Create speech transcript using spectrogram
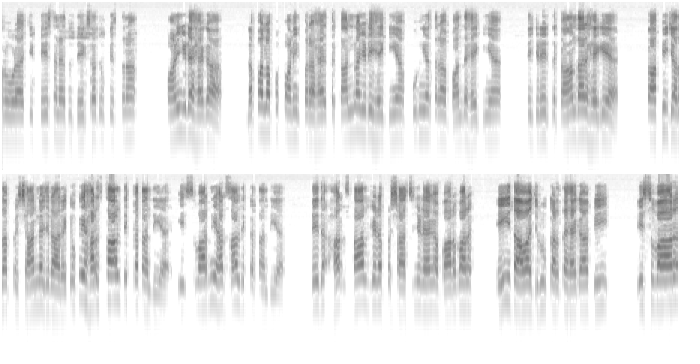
ਰੋਡ ਹੈ, ਚਾਹੇ ਸਟੇਸ਼ਨ ਹੈ, ਤੁਸੀਂ ਦੇਖ ਸਕਦੇ ਹੋ ਕਿਸ ਤਰ੍ਹਾਂ ਪਾਣੀ ਜਿਹੜਾ ਹੈਗਾ ਲੱਪਾ ਲੱਪ ਪਾਣੀ ਭਰਾ ਹੈ ਦੁਕਾਨਾਂ ਜਿਹੜੀ ਹੈਗੀਆਂ ਪੂਰੀਆਂ ਤਰ੍ਹਾਂ ਬੰਦ ਹੈਗੀਆਂ ਤੇ ਜਿਹੜੇ ਦੁਕਾਨਦਾਰ ਹੈਗੇ ਆ ਕਾਫੀ ਜ਼ਿਆਦਾ ਪਰੇਸ਼ਾਨ ਨਜ਼ਰ ਆ ਰਹੇ ਕਿਉਂਕਿ ਹਰ ਸਾਲ ਦਿੱਕਤ ਆਉਂਦੀ ਹੈ ਇਸ ਵਾਰ ਨਹੀਂ ਹਰ ਸਾਲ ਦਿੱਕਤ ਆਉਂਦੀ ਹੈ ਤੇ ਹਰ ਸਾਲ ਜਿਹੜਾ ਪ੍ਰਸ਼ਾਸਨ ਜਿਹੜਾ ਹੈਗਾ ਬਾਰ-ਬਾਰ ਇਹੀ ਦਾਵਾ ਜ਼ਰੂਰ ਕਰਦਾ ਹੈਗਾ ਵੀ ਇਸ ਵਾਰ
